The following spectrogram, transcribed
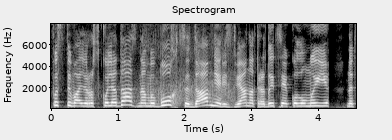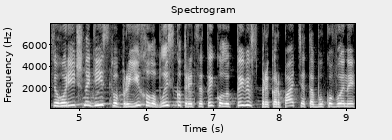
Фестиваль Розколяда з нами Бог це давня різдвяна традиція Коломиї. На цьогорічне дійство приїхало близько 30 колективів з Прикарпаття та Буковини.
